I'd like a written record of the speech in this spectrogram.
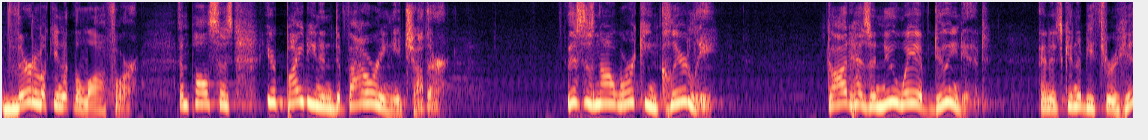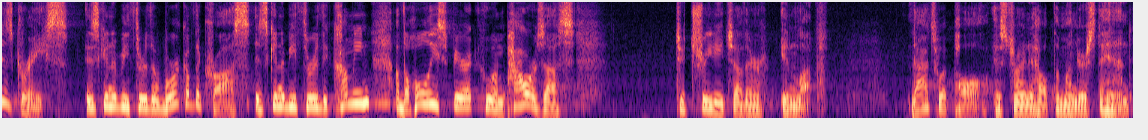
they're looking at the law for. And Paul says, You're biting and devouring each other. This is not working clearly. God has a new way of doing it. And it's going to be through His grace. It's going to be through the work of the cross. It's going to be through the coming of the Holy Spirit who empowers us to treat each other in love. That's what Paul is trying to help them understand.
